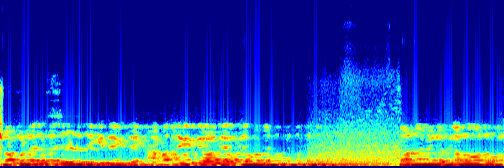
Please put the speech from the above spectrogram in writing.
সকলে সিলের দিকে দেখবেন। আমার দিকে দেওয়া দেখতে হবে না। কারণ আমি হলো কালো মানুষ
